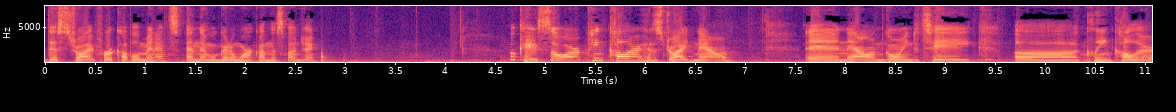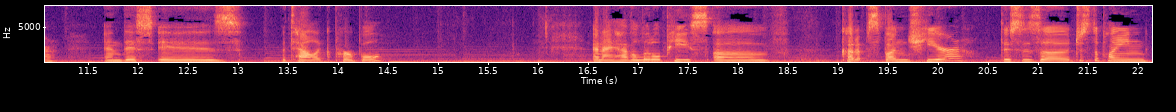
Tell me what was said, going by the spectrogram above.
this dry for a couple minutes, and then we're going to work on the sponging. Okay, so our pink color has dried now. And now I'm going to take a clean color, and this is metallic purple. And I have a little piece of cut up sponge here. This is a, just a plain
